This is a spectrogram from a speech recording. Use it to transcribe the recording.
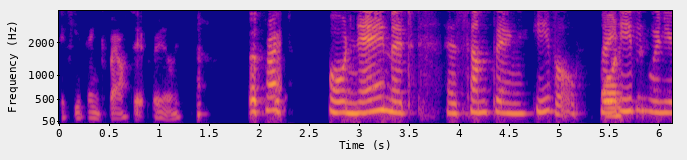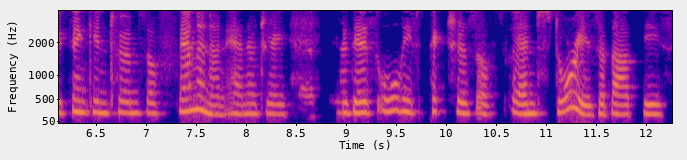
if you think about it really right or name it as something evil like or, even when you think in terms of feminine energy yeah. there's all these pictures of and stories about these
